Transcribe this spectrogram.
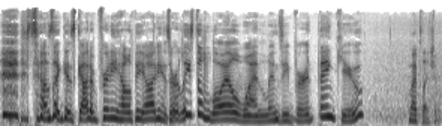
it sounds like it's got a pretty healthy audience, or at least a loyal one. Lindsay Bird, thank you. My pleasure.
